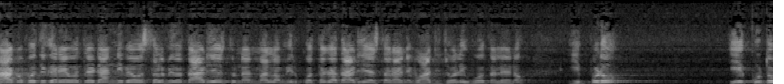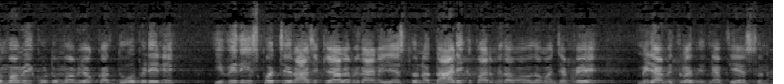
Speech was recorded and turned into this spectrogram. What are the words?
కాకపోతే ఇక రేవంత్ రెడ్డి అన్ని వ్యవస్థల మీద దాడి చేస్తున్నాను మళ్ళీ మీరు కొత్తగా దాడి చేస్తారని వాటి జోలికి పోతలేను. ఇప్పుడు ఈ కుటుంబం ఈ కుటుంబం యొక్క దోపిడీని ఇవి తీసుకొచ్చి రాజకీయాల మీద ఆయన చేస్తున్న దాడికి పరిమితం అవుదామని చెప్పి మీడియా మిత్రులకు విజ్ఞప్తి చేస్తున్నా.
